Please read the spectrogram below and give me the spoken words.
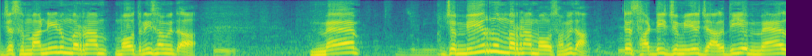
ਜਿਸਮਾਨੀ ਨੂੰ ਮਰਨਾ ਮੌਤ ਨਹੀਂ ਸਮਝਦਾ। ਮੈਂ ਜ਼ਮੀਰ ਨੂੰ ਮਰਨਾ ਮੌਤ ਸਮਝਦਾ। ਤੇ ਸਾਡੀ ਜ਼ਮੀਰ ਜਾਗਦੀ ਹੈ ਮੈਂ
